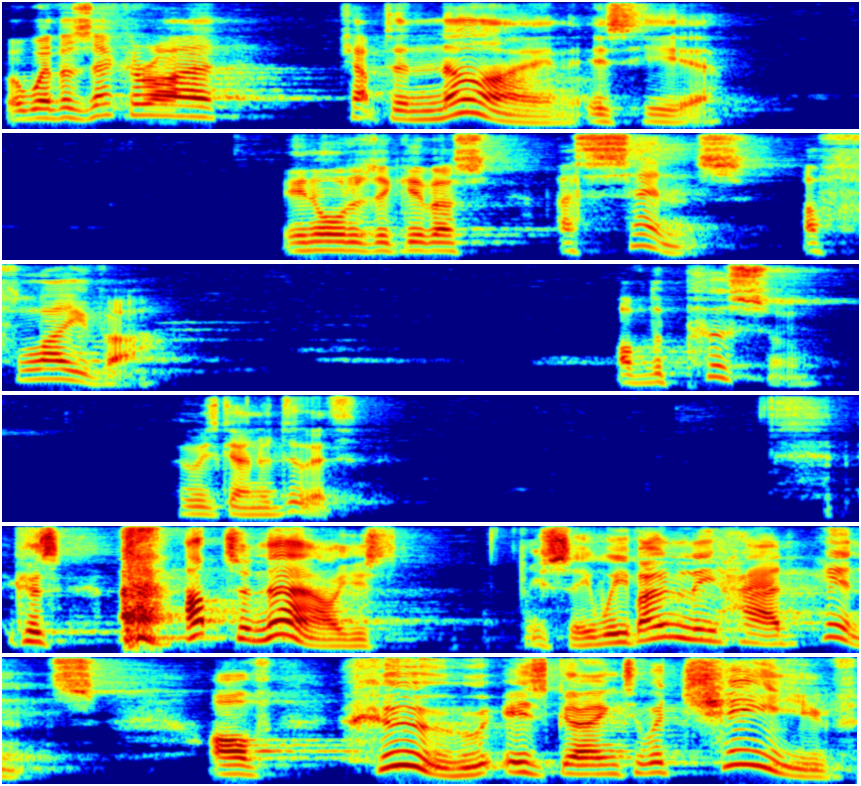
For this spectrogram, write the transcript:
but whether Zechariah chapter 9 is here in order to give us a sense, a flavor of the person who is going to do it. Because up to now, you, you see, we've only had hints of who is going to achieve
